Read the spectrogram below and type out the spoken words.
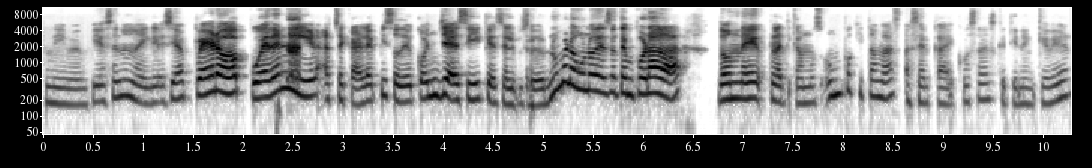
Ni me empiecen en la iglesia, pero pueden ir a checar el episodio con Jesse, que es el episodio número uno de esta temporada, donde platicamos un poquito más acerca de cosas que tienen que ver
